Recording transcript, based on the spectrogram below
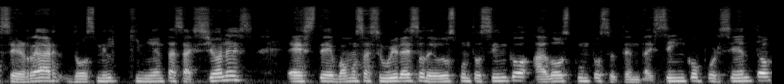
cerrar 2.500 acciones, este, vamos a subir eso de 2.5 a 2.75%.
